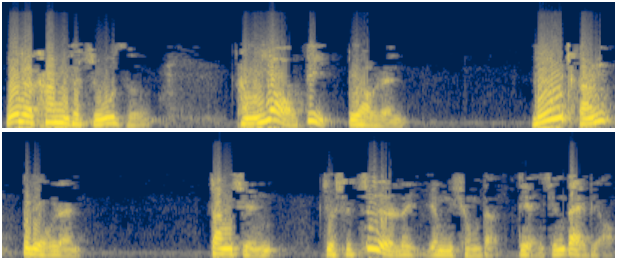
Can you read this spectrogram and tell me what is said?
为了他们的主子，他们要地不要人，留城不留人。张巡就是这类英雄的典型代表。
